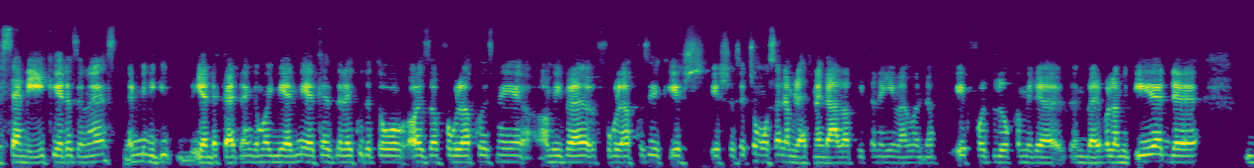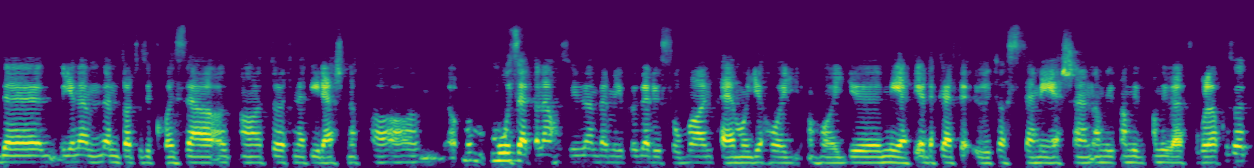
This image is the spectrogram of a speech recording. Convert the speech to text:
személy, kérdezem ezt, mert mindig érdekelt engem, hogy miért, miért kezd el egy kutató azzal foglalkozni, amivel foglalkozik, és, és ezt egy csomószor nem lehet megállapítani, nyilván vannak évfordulók, amire az ember valamit ír, de, de ugye nem, nem tartozik hozzá a, a történetírásnak a, a módszertanához, hogy az ember mondjuk az előszóban elmondja, hogy, hogy miért érdekelte őt a személyesen, ami, ami, amivel foglalkozott,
